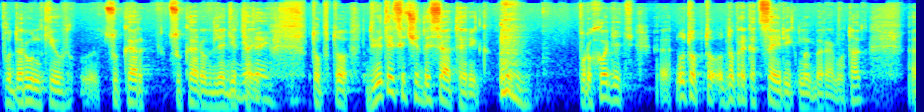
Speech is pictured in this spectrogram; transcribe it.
подарунків цукер, цукерок для дітей. Дітей. Тобто 2010 рік. Проходять, е, ну тобто, от, наприклад, цей рік ми беремо, так е,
